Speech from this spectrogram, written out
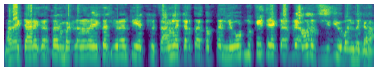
मला एक कार्यकर्त्यावर म्हटलं दादा एकच विनंती आहे तुम्ही चांगलं करता फक्त निवडणुकीच्या एक रात्री अगोदर सीसीटीव्ही बंद करा.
